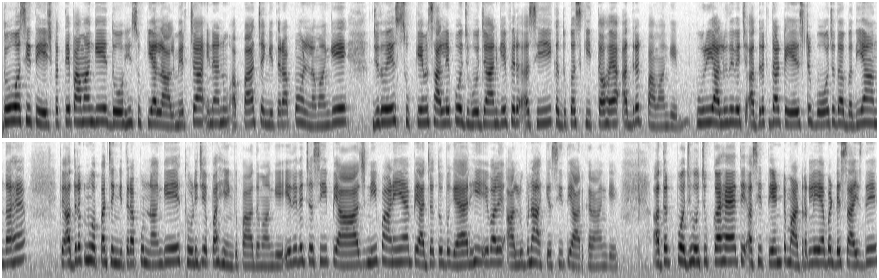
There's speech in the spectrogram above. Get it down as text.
ਦੋ ਅਸੀਂ ਤੇਜ ਪੱਤੇ ਪਾਵਾਂਗੇ, ਦੋ ਹੀ ਸੁੱਕੀਆਂ ਲਾਲ ਮਿਰਚਾਂ। ਇਹਨਾਂ ਨੂੰ ਆਪਾਂ ਚੰਗੀ ਤਰ੍ਹਾਂ ਭੁੰਨ ਲਵਾਂਗੇ। ਜਦੋਂ ਇਹ ਸੁੱਕੇ ਮਸਾਲੇ ਭੁੱਜ ਹੋ ਜਾਣਗੇ, ਫਿਰ ਅਸੀਂ ਕੱਦੂਕਸ ਕੀਤਾ ਹੋਇਆ ਅਦਰਕ ਪਾਵਾਂਗੇ। ਪੂਰੀ ਆਲੂ ਦੇ ਵਿੱਚ ਅਦਰਕ ਦਾ ਟੇਸਟ ਬਹੁਤ ਜ਼ਿਆਦਾ ਵਧੀਆ ਆਉਂਦਾ ਹੈ। ਤੇ ਅਦਰਕ ਨੂੰ ਆਪਾਂ ਚੰਗੀ ਤਰ੍ਹਾਂ ਭੁੰਨਾਂਗੇ ਥੋੜੀ ਜਿਹੀ ਆਪਾਂ ਹਿੰਗ ਪਾ ਦੇਵਾਂਗੇ। ਇਹਦੇ ਵਿੱਚ ਅਸੀਂ ਪਿਆਜ਼ ਨਹੀਂ ਪਾਣੇ ਆ, ਪਿਆਜ਼ਾਂ ਤੋਂ ਬਗੈਰ ਹੀ ਇਹ ਵਾਲੇ ਆਲੂ ਬਣਾ ਕੇ ਅਸੀਂ ਤਿਆਰ ਕਰਾਂਗੇ। ਅਦਰਕ ਭੁੱਜ ਹੋ ਚੁੱਕਾ ਹੈ ਤੇ ਅਸੀਂ ਤਿੰਨ ਟਮਾਟਰ ਲਏ ਆ ਵੱਡੇ ਸਾਈਜ਼ ਦੇ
